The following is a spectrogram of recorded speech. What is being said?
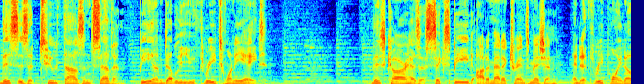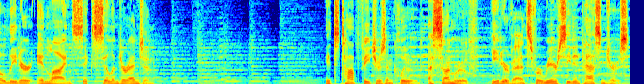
This is a 2007 BMW 328. This car has a six-speed automatic transmission and a 3.0-liter inline six-cylinder engine. Its top features include a sunroof, heater vents for rear-seated passengers,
